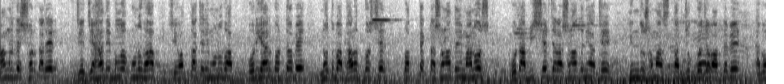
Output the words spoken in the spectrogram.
বাংলাদেশ সরকারের যে জেহাদিমূলক মনোভাব, সেই অত্যাচারী মনোভাব পরিহার করতে হবে। নতুবা ভারতবর্ষের প্রত্যেকটা সনাতনী মানুষ, গোটা বিশ্বের যারা সনাতনী আছে, হিন্দু সমাজ তার যোগ্য জবাব দেবে এবং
